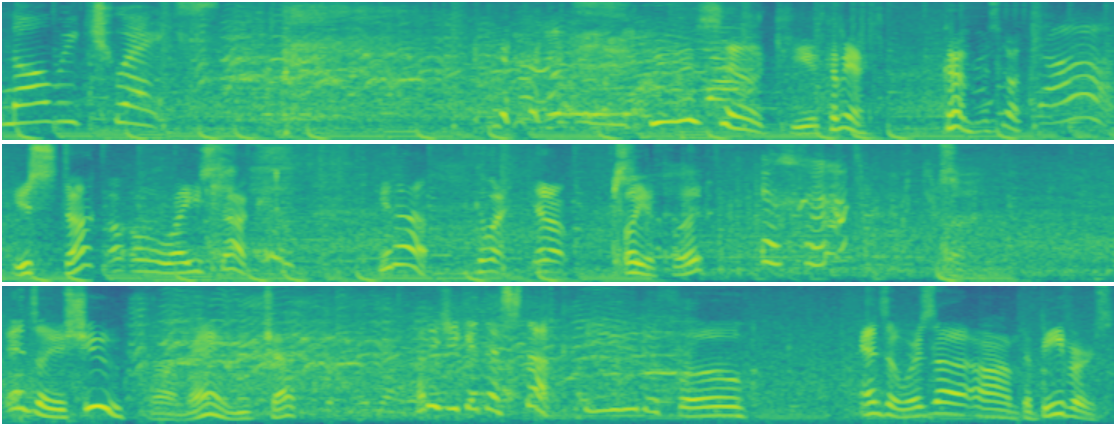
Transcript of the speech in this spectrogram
no retrace. You're so cute. Come here. Come, let's go. Yeah. You're stuck? Uh oh, why are you stuck? Get up. Come on, get up. Oh, your foot? Enzo, your shoe. Oh man, you chuck. How did you get that stuck? Beautiful. Enzo, where's the um the beavers?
